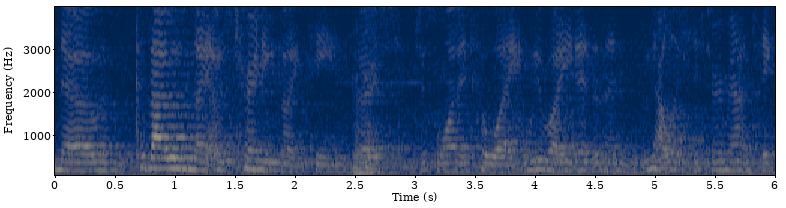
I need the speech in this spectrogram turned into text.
No, it was because I was ni- I was turning 19, so Mm-hmm. she just wanted to wait. We waited, and then we had like this romantic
